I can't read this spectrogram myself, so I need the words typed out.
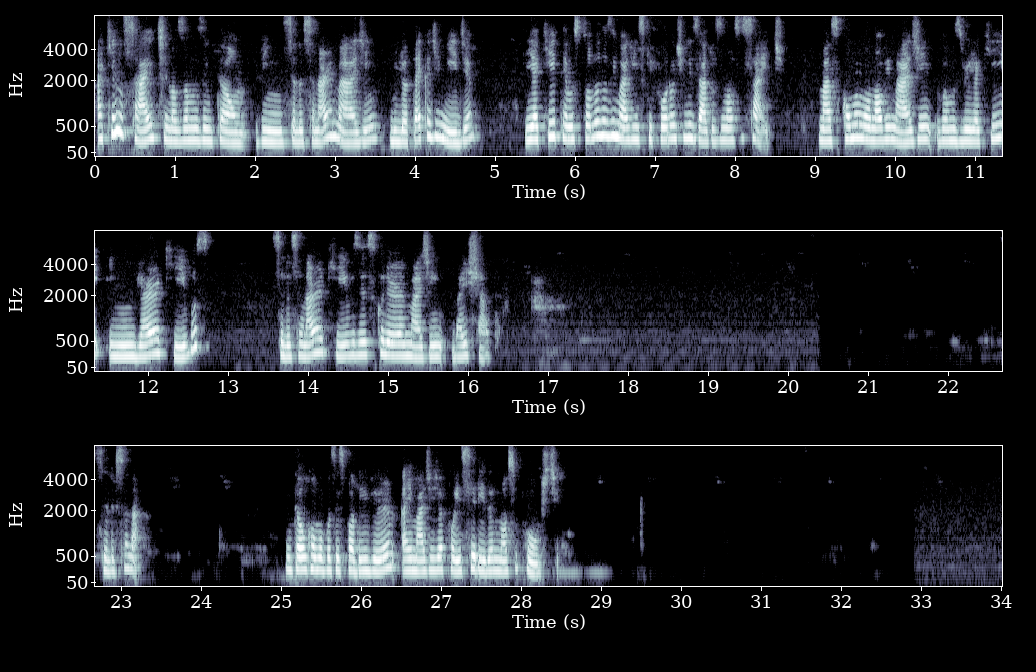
Aqui no site, nós vamos então vir selecionar imagem, biblioteca de mídia, e aqui temos todas as imagens que foram utilizadas no nosso site. Mas como é uma nova imagem, vamos vir aqui em enviar arquivos, selecionar arquivos e escolher a imagem baixada. Selecionar. Então, como vocês podem ver, a imagem já foi inserida no nosso post.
